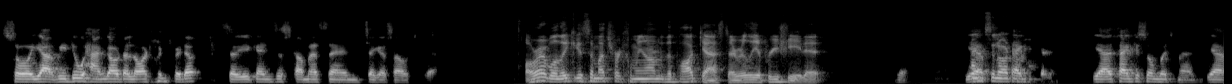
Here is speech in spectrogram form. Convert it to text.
So yeah we do hang out a lot on twitter. So you can just come us and check us out. Yeah. All right. Well thank you so much for coming on to the podcast. I really appreciate it. Yeah, yeah. Thanks a lot thank, yeah. Thank you so much man. Yeah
